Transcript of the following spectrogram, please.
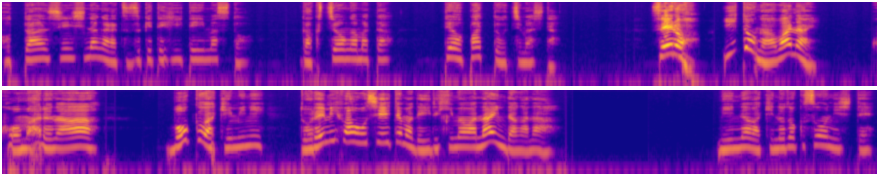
ほっと安心しながら続けて弾いていますと、学長がまた手をパッと打ちました。セロ糸が合わない困るな僕は君にドレミファを教えてまでいる暇はないんだがな。みんなは気の毒そうにして、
